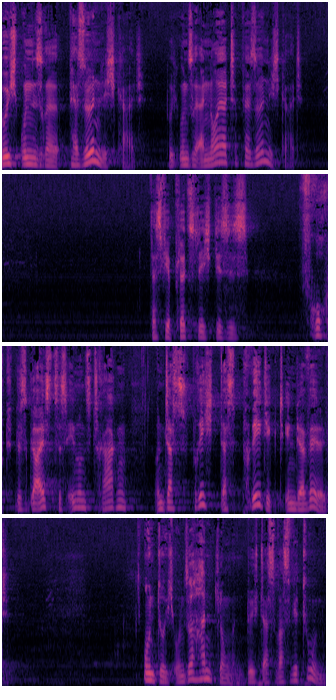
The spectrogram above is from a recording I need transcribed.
durch unsere Persönlichkeit, durch unsere erneuerte Persönlichkeit, dass wir plötzlich dieses Frucht des Geistes in uns tragen und das spricht, das predigt in der Welt. Und durch unsere Handlungen, durch das, was wir tun.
